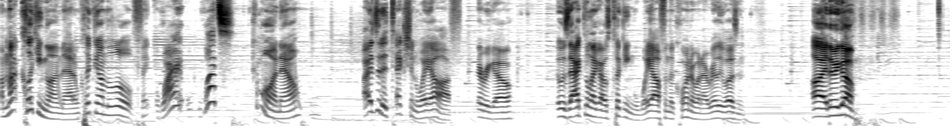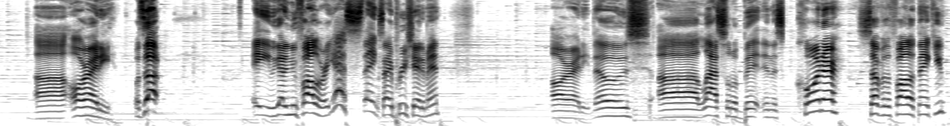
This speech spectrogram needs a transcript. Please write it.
I'm not clicking on that. I'm clicking on the little thing. Why? What? Come on now. Why is the detection way off? There we go. It was acting like I was clicking way off in the corner when I really wasn't. All right, there we go. Uh, alrighty. What's up? Hey, we got a new follower. Yes, thanks. I appreciate it, man. Alrighty, those uh, last little bit in this corner. Sub for the follow, thank you.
